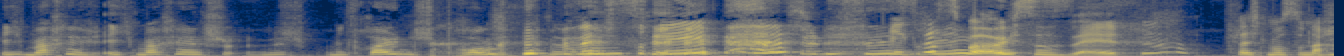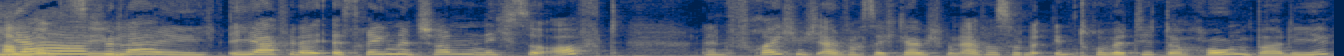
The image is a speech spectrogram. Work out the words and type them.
Ich mache, ich mache einen, Freudensprung. Wenn es ich regnet? ich Regnet es bei euch so selten? Vielleicht musst du nach Hamburg ja, ziehen. vielleicht. Ja, vielleicht. Es regnet schon nicht so oft. Dann freue ich mich einfach so. Ich glaube, ich bin einfach so ein introvertierter Homebody,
